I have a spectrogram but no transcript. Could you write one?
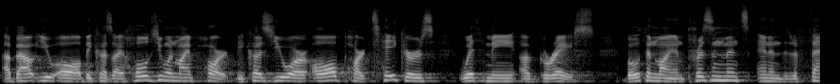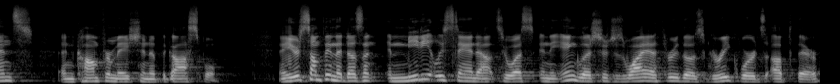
about you all because I hold you in my part, because you are all partakers with me of grace, both in my imprisonment and in the defense and confirmation of the gospel. Now, here's something that doesn't immediately stand out to us in the English, which is why I threw those Greek words up there.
